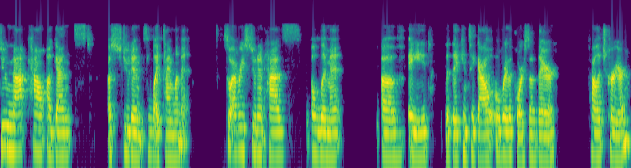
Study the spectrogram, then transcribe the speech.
do not count against a student's lifetime limit. So every student has a limit of aid that they can take out over the course of their college career.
